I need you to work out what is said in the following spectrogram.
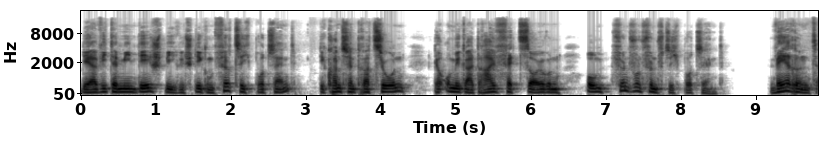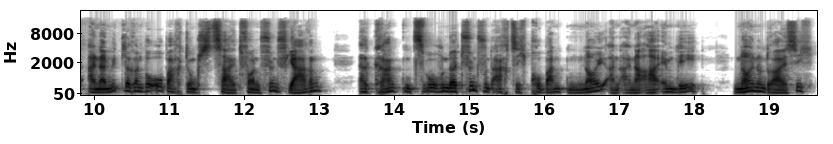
Der Vitamin D-Spiegel stieg um 40 Prozent, die Konzentration der Omega-3-Fettsäuren um 55 Prozent. Während einer mittleren Beobachtungszeit von fünf Jahren erkrankten 285 Probanden neu an einer AMD, 39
